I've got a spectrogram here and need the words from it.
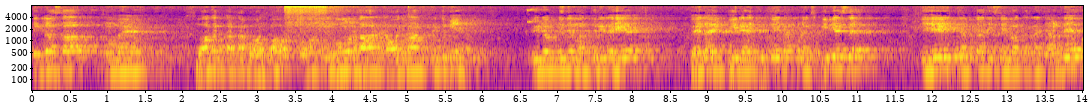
ਸਿੰਗਲਾ ਸਾਹਿਬ ਨੂੰ ਮੈਂ ਸਵਾਗਤ ਕਰਦਾ ਬਹੁਤ ਬਹੁਤ। ਬਹੁਤ ਹੀ ਹੋਣਹਾਰ ਨੌਜਵਾਨ ਉਦਮੀ ਹੈ। ਪੀਡਬਲਯੂ ਦੇ ਮੰਤਰੀ ਰਹੇ ਹੈ। ਪਹਿਲਾ ਐਮਪੀ ਰਹਿ ਚੁੱਕੇ ਇਹਨਾਂ ਕੋਲ ਐਕਸਪੀਰੀਅੰਸ ਹੈ। ਇਹ ਜਨਤਾ ਦੀ ਸੇਵਾ ਕਰਨਾ ਜਾਣਦੇ ਆ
